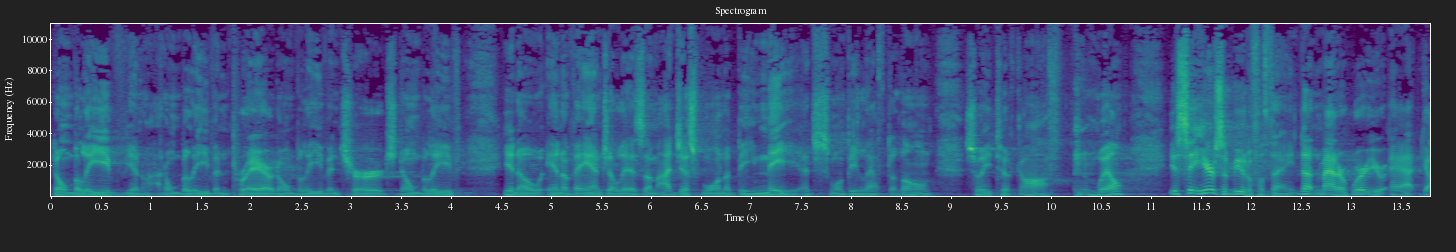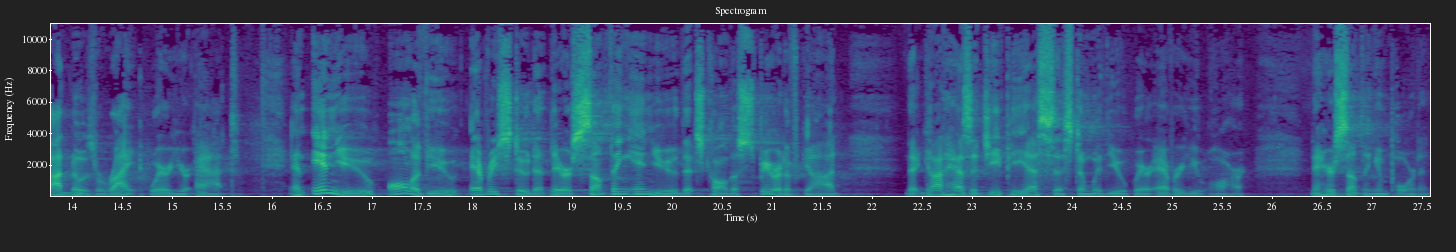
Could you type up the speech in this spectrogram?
don't believe, you know, I don't believe in prayer, don't believe in church, don't believe, you know, in evangelism. I just want to be me. I just want to be left alone. So he took off. well, you see, here's a beautiful thing. It doesn't matter where you're at, God knows right where you're at. And in you, all of you, every student, there is something in you that's called the Spirit of God, that God has a GPS system with you wherever you are. Now, here's something important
